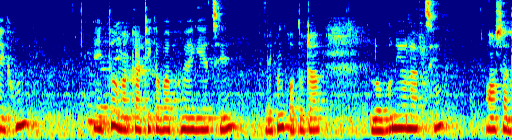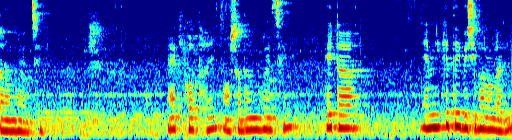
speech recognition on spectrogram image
দেখুন, এই তো আমার কাঠি কাবাব হয়ে গিয়েছে। দেখুন কতটা লোভনীয় লাগছে, অসাধারণ হয়েছে। এক কথায় অসাধারণ হয়েছে। এটা এমনি খেতেই বেশি ভালো লাগে।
